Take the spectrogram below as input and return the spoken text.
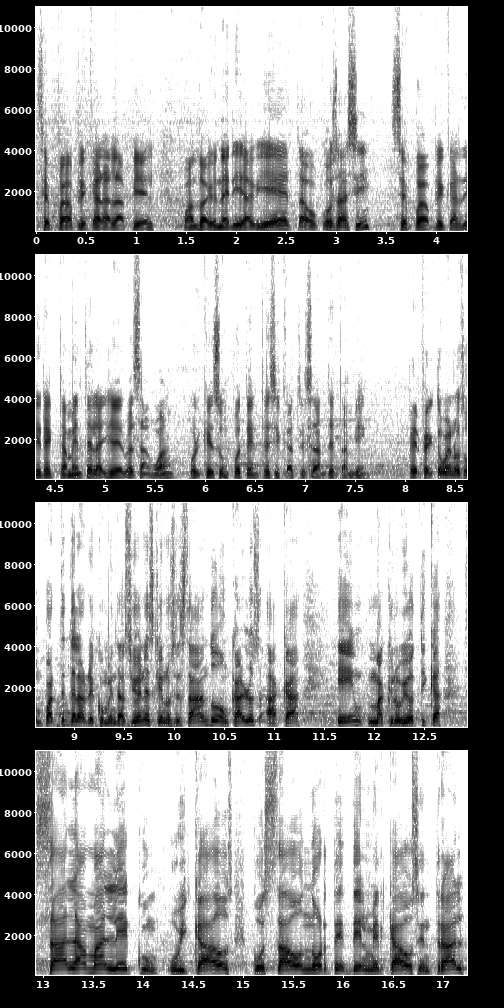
se puede aplicar a la piel. Cuando hay una herida abierta o cosas así, se puede aplicar directamente la hierba de San Juan porque es un potente cicatrizante también. Perfecto, bueno, son partes de las recomendaciones que nos está dando don Carlos acá en Macrobiótica Salamalecum, ubicados costado norte del Mercado Central.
